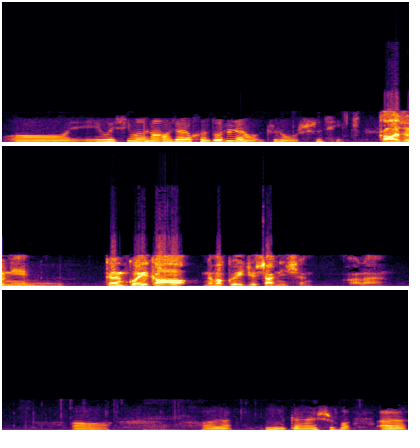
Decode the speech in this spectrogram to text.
哦、因为新闻上好像有很多这种这种事情。告诉你，嗯，跟鬼搞，那么鬼就上你身。好了，哦，嗯，好的，嗯，感恩师傅。呃，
